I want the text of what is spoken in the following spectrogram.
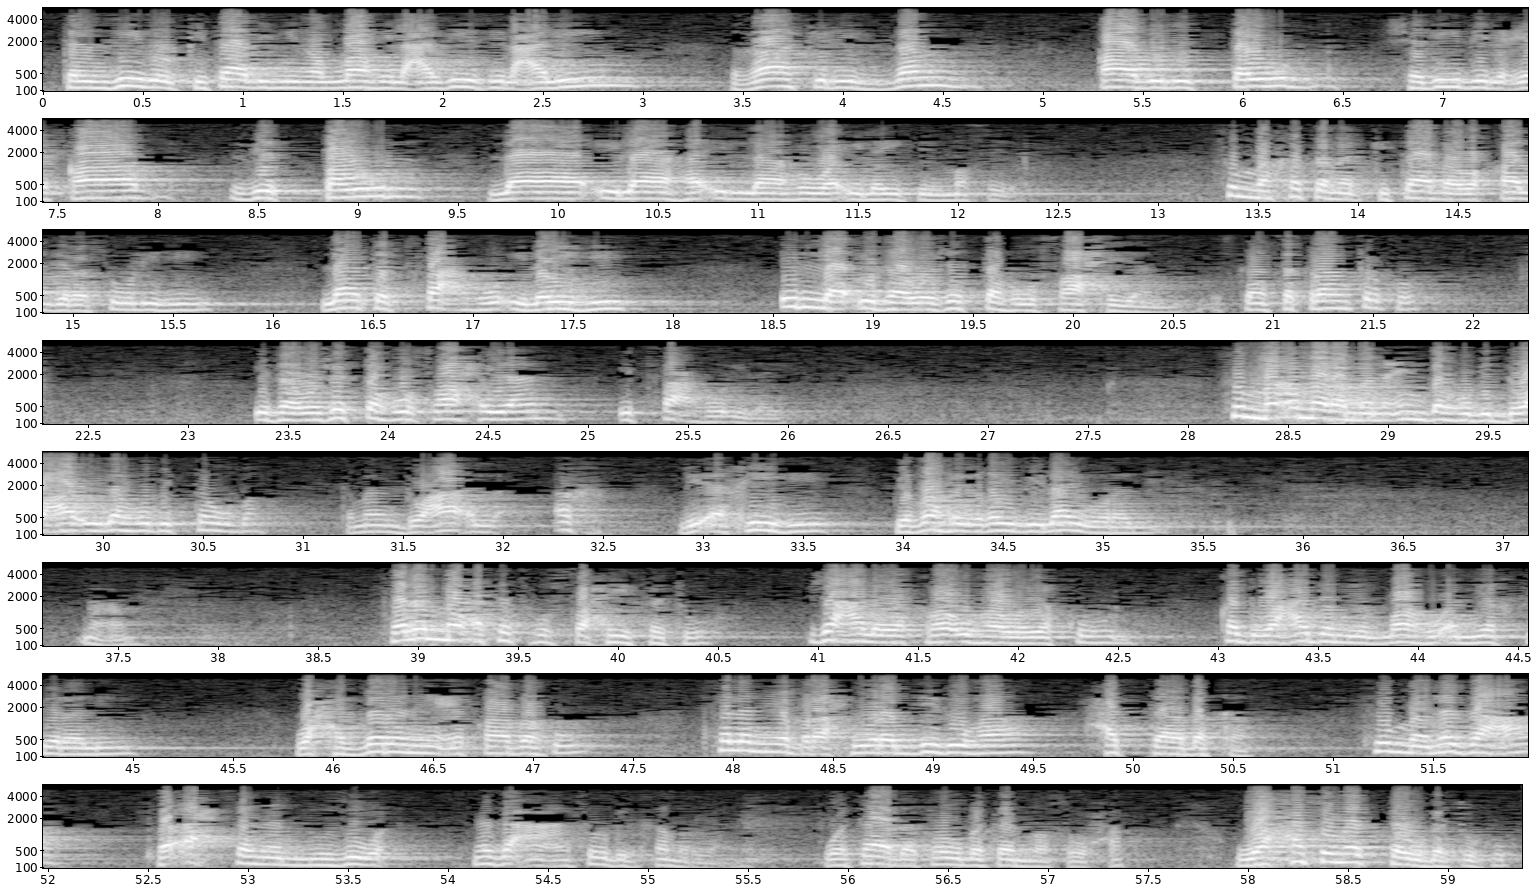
تنزيل الكتاب من الله العزيز العليم. غافر الذنب. قابل التوب. شديد العقاب. ذي الطول. لا إله إلا هو إليه المصير. ثم ختم الكتاب وقال لرسوله لا تدفعه إليه إلا إذا وجدته صاحيا. كان سكران اتركه إذا وجدته صاحيا ادفعه إليه. ثم أمر من عنده بالدعاء له بالتوبة. كمان دعاء الأخ لأخيه بظهر الغيب لا يرد. نعم. فلما أتته الصحيفة جعل يقرأها ويقول قد وعدني الله أن يغفر لي وحذرني عقابه فلم يبرح يرددها حتى بكى. ثم نزع فأحسن النزوع. نزع عن شرب الخمر يعني. وتاب توبة نصوحة وحسنت توبته.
